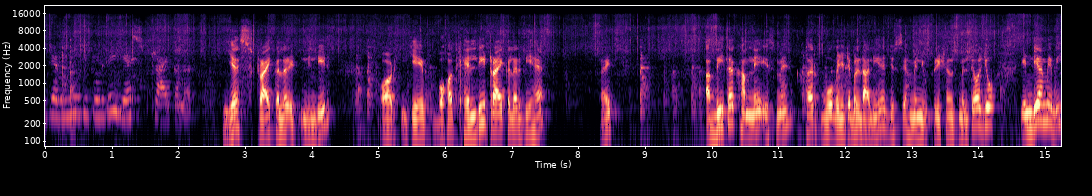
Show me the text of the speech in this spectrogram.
yes tricolour yes tricolour indeed और ये बहुत हेल्दी ट्राई कलर भी है राइट? अभी तक हमने इसमें हर वो वेजिटेबल डाली है जिससे हमें न्यूट्रिशंस मिलते हैं और जो इंडिया में भी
